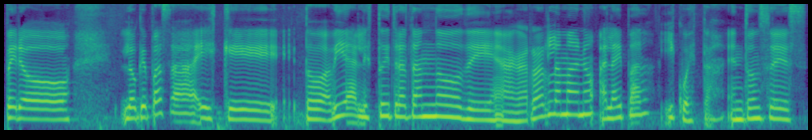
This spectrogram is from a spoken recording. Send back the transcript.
Pero lo que pasa es que todavía le estoy tratando de agarrar la mano al iPad y cuesta. Entonces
